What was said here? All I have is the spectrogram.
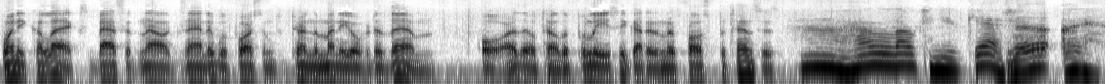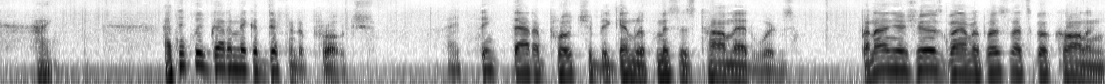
When he collects, Bassett and Alexander will force him to turn the money over to them. Or they'll tell the police he got it under false pretenses. Oh, how low can you get? No, I, I, I think we've got to make a different approach. I think that approach should begin with Mrs. Tom Edwards. Put on your shoes, Glamourpuss. Let's go calling.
